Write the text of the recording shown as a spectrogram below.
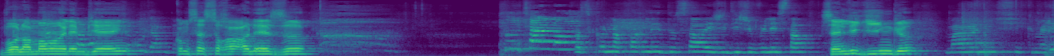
Voilà, maman, elle aime bien. Comme ça, elle sera à l'aise. Parce qu'on a parlé de ça et j'ai dit je voulais ça. C'est un legging. Magnifique, merci.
